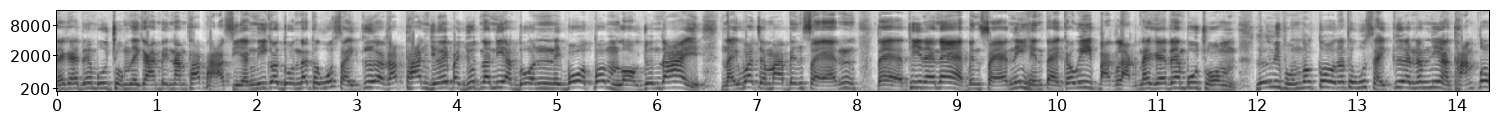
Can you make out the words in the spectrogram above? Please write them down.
นะครับท่านผู้ชมในการเป็นนำทัพหาเสียงนี้ก็โดนนัทวุฒิใส่เกลือครับท่านเย้ยประยุทธ์นะเนี่ยโดนในโบต้มหลอกจนได้ ไหนว่าจะมาเป็นแสน แต่ที่แน่ ๆ เป็นแสนนี่เห็นแต่เก้าอี้ปากหลักนะครับท่านผู้ชม เรื่องนี้ผมต้องโต้นัทวุฒิใส่เกลือนั้นเนี่ยถามโต้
